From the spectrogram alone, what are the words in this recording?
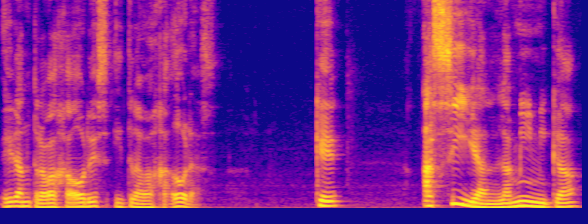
eran trabajadores y trabajadoras que hacían la mímica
